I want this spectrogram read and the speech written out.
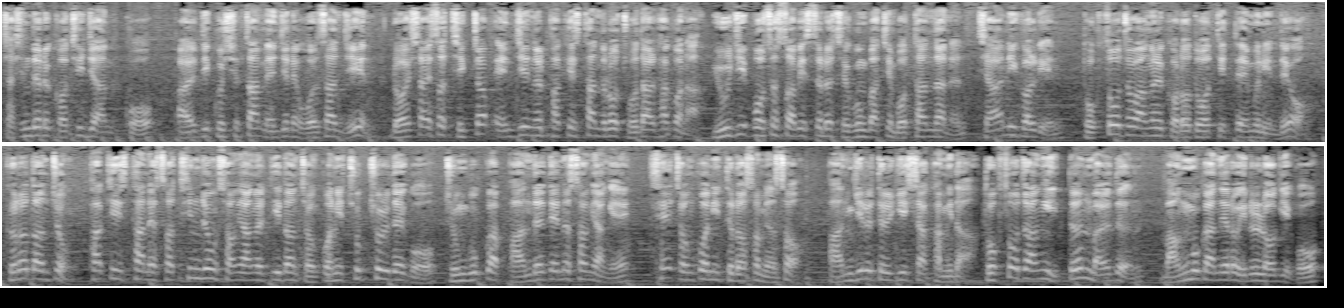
자신들을 거치지 않고 RD-93 엔진의 원산지인 러시아에서 직접 엔진을 파키스탄으로 조달하거나 유지 보수 서비스를 제공받지 못한다는 제한이 걸린 독소 조항을 걸어두었기 때문인데요. 그러던 중 파키스탄에서 친중 성향을 띠던 정권이 축출되고 중국과 반대되는 성향의 새 정권이 들어서면서 반기를 들기 시작합니다. 독소 조항이 있든 말든 막무가내로 이를 어기고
